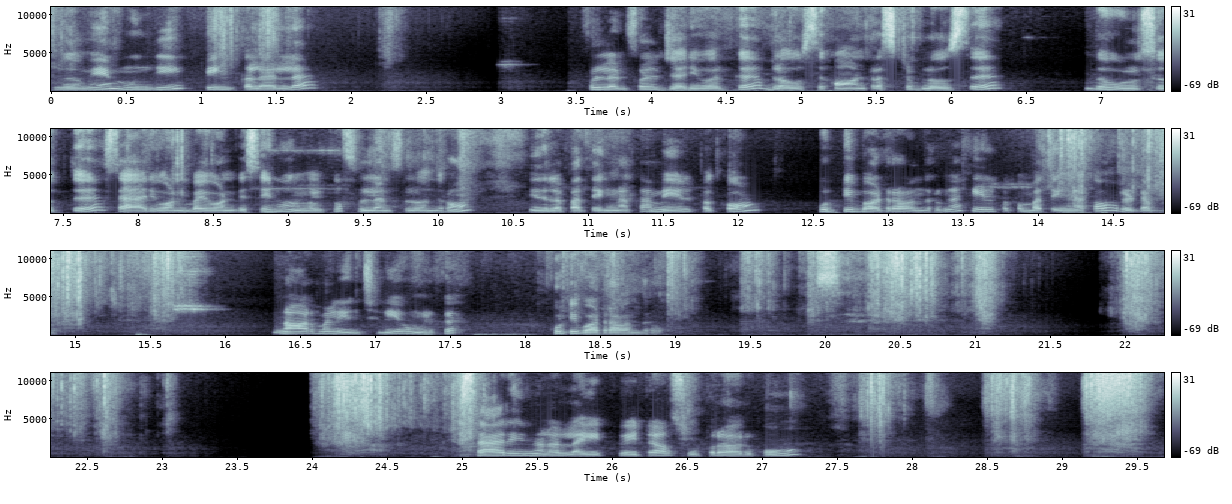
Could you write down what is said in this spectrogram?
இதுவுமே முந்தி பிங்க் கலரில் full and full zari work blouse contrast blouse இது உள் சுத்து saree one by one design உங்களுக்கு ஃபுல் அண்ட் ஃபுல் வந்துடும் இதில் பார்த்தீங்கன்னாக்கா மேல் பக்கம் குட்டி பார்டராக வந்துருங்க. கீழ் பக்கம் பார்த்தீங்கன்னாக்கா ஒரு டபுள் நார்மல் இன்ச்லேயே உங்களுக்கு குட்டி பார்டராக வந்துடும் சாரீ நல்லா லைட் வெயிட்டாக சூப்பராக இருக்கும்.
